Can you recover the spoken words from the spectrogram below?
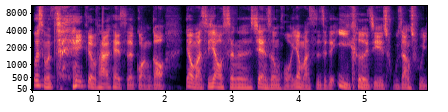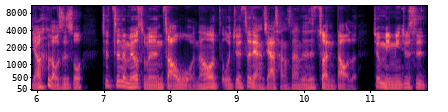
为什么这个 Podcast 的广告要么是药师健生活，要么是这个易客节除障除妖？老实说，就真的没有什么人找我，然后我觉得这两家厂商真是赚到了，就明明就是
